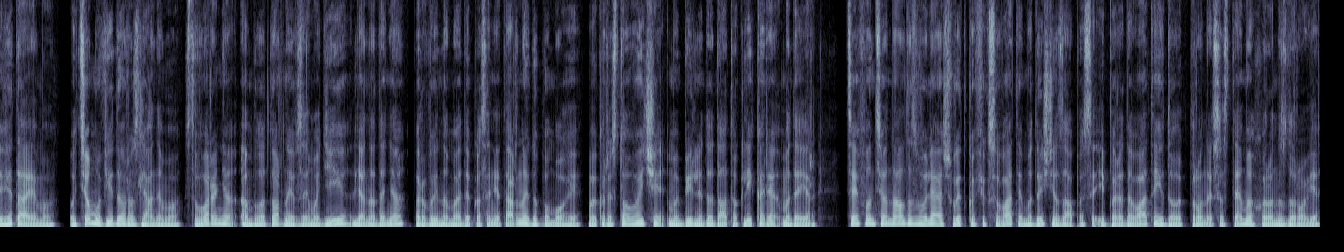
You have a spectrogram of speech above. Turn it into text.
Вітаємо! У цьому відео розглянемо створення амбулаторної взаємодії для надання первинно медико-санітарної допомоги, використовуючи мобільний додаток лікаря Медеєр. Цей функціонал дозволяє швидко фіксувати медичні записи і передавати їх до електронної системи охорони здоров'я,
